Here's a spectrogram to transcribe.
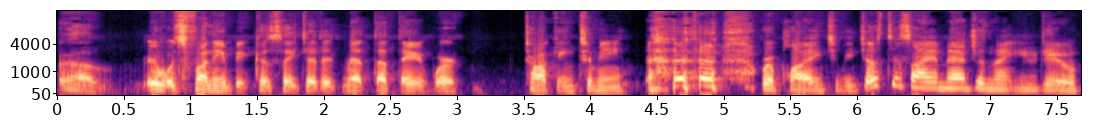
Uh, it was funny because they did admit that they were talking to me, replying to me, just as I imagine that you do.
